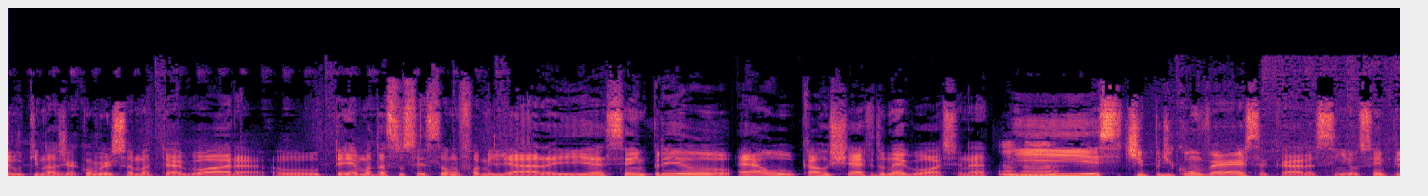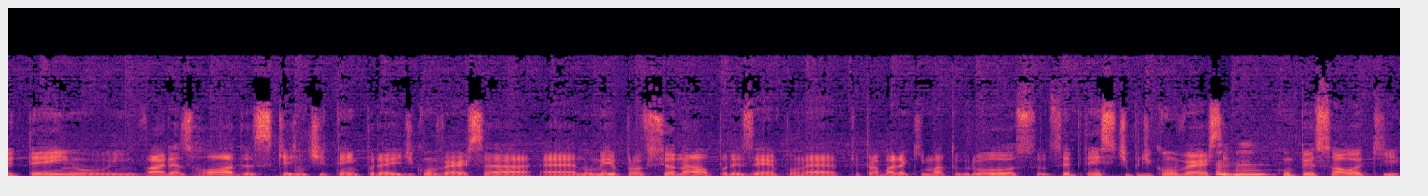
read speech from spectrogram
pelo que nós já conversamos até agora, o, o tema da sucessão familiar aí é sempre o é o carro-chefe do negócio, né? Uhum. E esse tipo de conversa, cara, assim, eu sempre tenho em várias rodas que a gente tem por aí de conversa é, no meio profissional, por exemplo, né? Que eu trabalho aqui em Mato Grosso, sempre tem esse tipo de conversa uhum. com o pessoal aqui.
